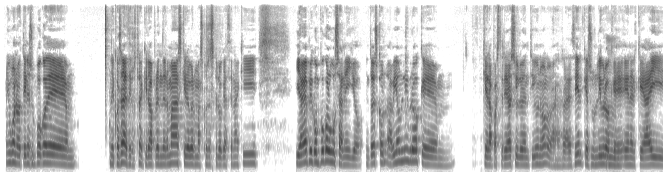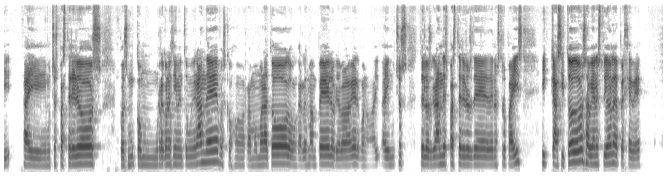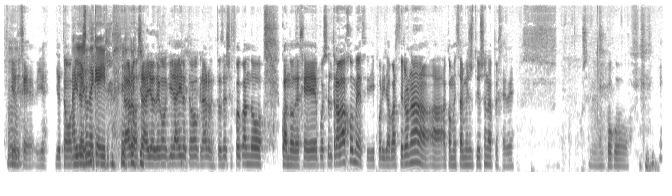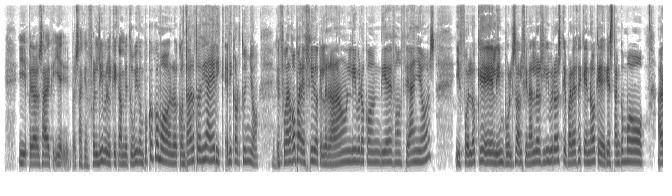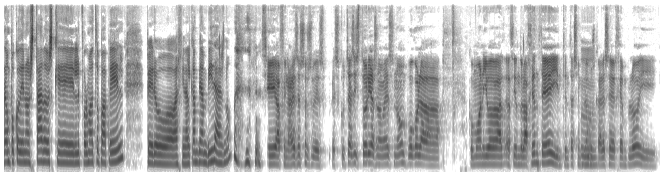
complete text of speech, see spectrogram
y bueno, tienes un poco de, de cosas de decir, ostras, quiero aprender más, quiero ver más cosas que lo que hacen aquí. Y ya me picó un poco el gusanillo. Entonces había un libro que, que era Pastelería del siglo XXI, lo vas a decir, que es un libro que, mm. en el que hay, hay muchos pasteleros pues con un reconocimiento muy grande, pues como Ramón Morató, como Carles Mampel, Oriol Balaguer, bueno, hay, hay, muchos de los grandes pasteleros de, de, nuestro país y casi todos habían estudiado en la PGB. Y yo mm. dije, oye, yo tengo que ahí ir. es donde hay que ir. Claro, o sea, yo tengo que ir ahí, lo tengo claro. Entonces fue cuando, cuando dejé pues el trabajo, me decidí por ir a Barcelona a, a comenzar mis estudios en la PGB un poco... Y, pero, o sea, que fue el libro el que cambió tu vida, un poco como lo contaba el otro día Eric, Eric Ortuño, que fue algo parecido, que le regalaron un libro con 10, 11 años y fue lo que le impulsó al final los libros, que parece que no, que, están como ahora un poco denostados que el formato papel, pero al final cambian vidas, ¿no? Sí, al final es eso, escuchas historias, ¿no ves? ¿no? Un poco la cómo han ido haciendo la gente e intentas siempre mm. buscar ese ejemplo y,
